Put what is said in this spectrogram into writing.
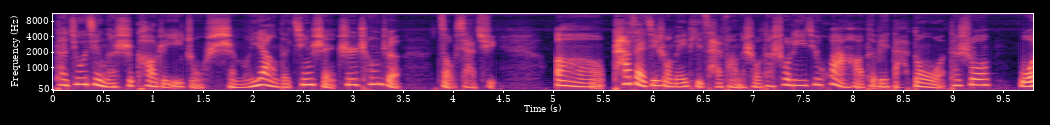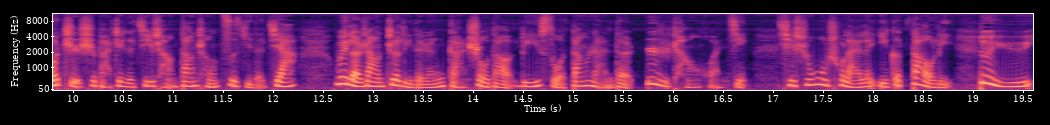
他究竟呢是靠着一种什么样的精神支撑着走下去？呃，他在接受媒体采访的时候，他说了一句话哈，特别打动我。他说：“我只是把这个机场当成自己的家，为了让这里的人感受到理所当然的日常环境。”其实悟出来了一个道理：对于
